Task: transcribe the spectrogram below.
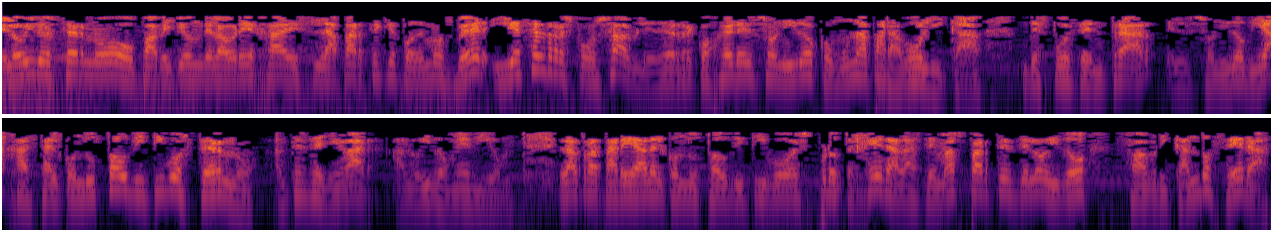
El oído externo o pabellón de la oreja es la parte que podemos ver y es el responsable de recoger el sonido como una parabólica. Después de entrar, el sonido viaja hasta el conducto auditivo externo antes de llegar al oído medio. La otra tarea del conducto auditivo es proteger a las demás partes del oído fabricando cera.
